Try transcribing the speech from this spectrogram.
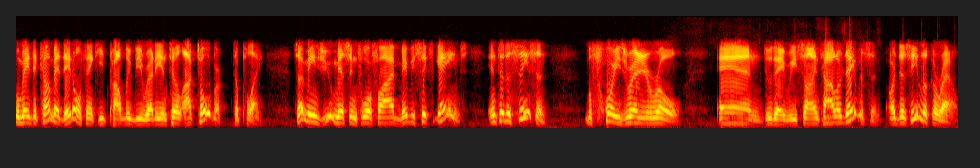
who made the comment they don't think he'd probably be ready until October to play. So that means you missing four, five, maybe six games into the season before he's ready to roll. And do they re-sign Tyeler Davison, or does he look around?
